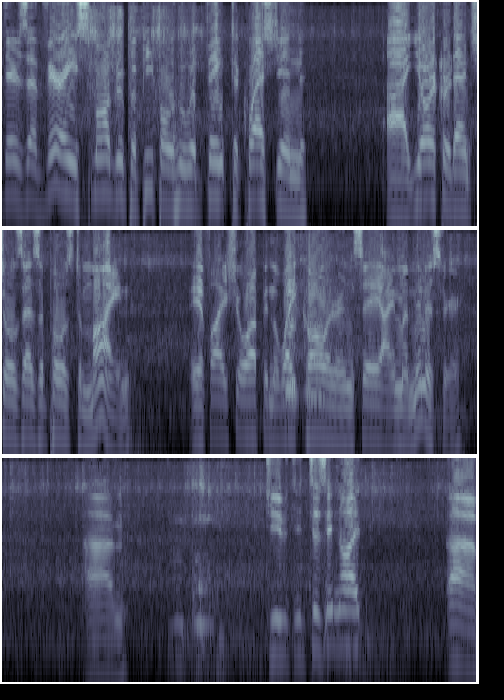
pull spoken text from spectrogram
there's a very small group of people who would think to question uh, your credentials as opposed to mine if I show up in the white collar and say I'm a minister. Um, do you, does it not uh,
